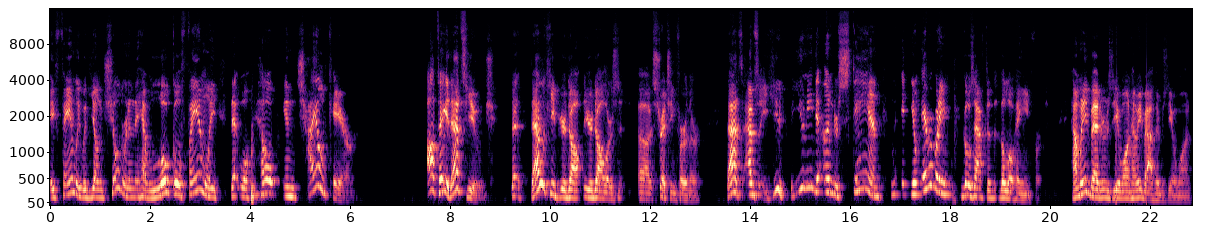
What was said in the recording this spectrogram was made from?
a family with young children and they have local family that will help in childcare. I'll tell you that's huge. That that'll keep your do- your dollars uh, stretching further. That's absolutely huge. But you need to understand, you know, everybody goes after the, low hanging fruit. How many bedrooms do you want? How many bathrooms do you want?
